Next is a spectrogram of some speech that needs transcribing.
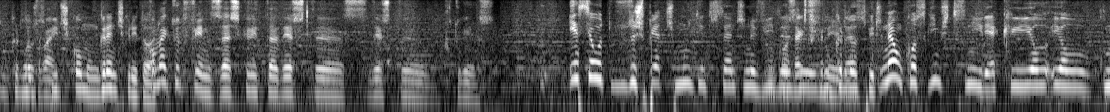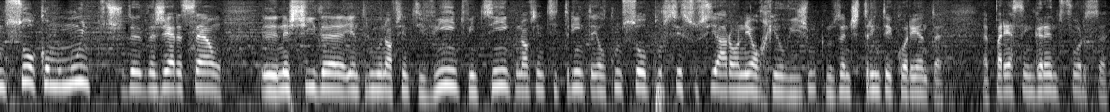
do Cardoso Pires como um grande escritor. Como é que tu defines a escrita deste, deste português? Esse é outro dos aspectos muito interessantes na vida do, definir, do Cardoso é? Pires. Não, conseguimos definir, é que ele, ele começou como muitos da, da geração eh, nascida entre 1920, 25, 1930, ele começou por se associar ao neorrealismo, que nos anos 30 e 40 aparece em grande força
